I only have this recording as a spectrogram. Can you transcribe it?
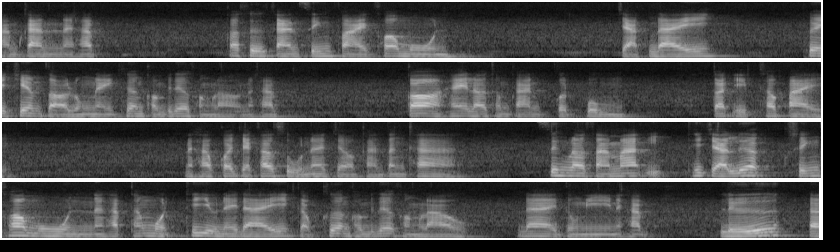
3 กันนะครับ ก็คือการซิงค์ไฟล์ข้อมูล จากไดร์เพื่อเชื่อมต่อลงในเครื่องคอมพิวเตอร์ของเรานะครับ ก็ให้เราทำการกดปุ่ม Got it เข้าไปนะครับ ก็จะเข้าสู่หน้าจอการตั้งค่า ซึ่งเราสามารถที่จะเลือก sync ข้อมูลนะครับ ทั้งหมดที่อยู่ใน Drive กับเครื่องคอมพิวเตอร์ของเราได้ตรงนี้นะครับ หรือเรา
